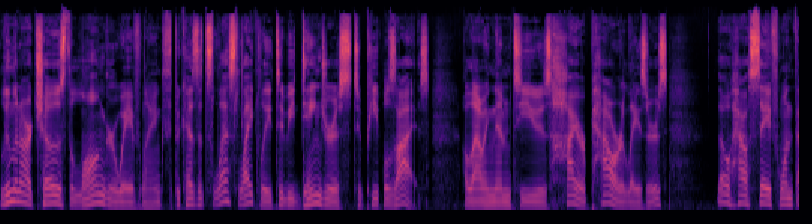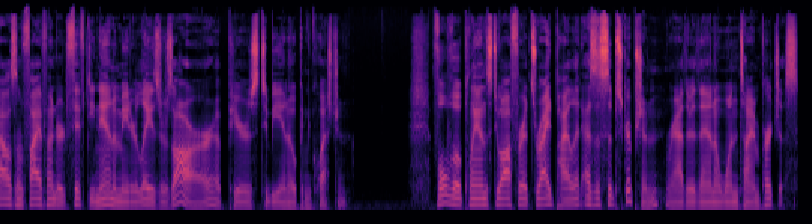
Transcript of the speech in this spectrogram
Luminar chose the longer wavelength because it's less likely to be dangerous to people's eyes, allowing them to use higher power lasers though how safe 1,550 nanometer lasers are appears to be an open question. Volvo plans to offer its Ride Pilot as a subscription rather than a one time purchase.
